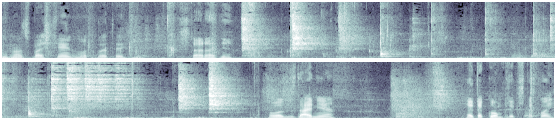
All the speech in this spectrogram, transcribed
У нас бассейн вот в этой стороне. Вот здание. Это комплекс такой.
